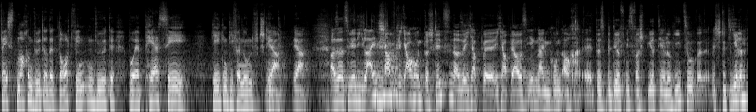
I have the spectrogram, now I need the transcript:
festmachen würde oder dort finden würde, wo er per se gegen die Vernunft steht. Ja, ja. Also das würde ich leidenschaftlich auch unterstützen. Also ich habe äh, ich hab ja aus irgendeinem Grund auch äh, das Bedürfnis verspürt, Theologie zu äh, studieren.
